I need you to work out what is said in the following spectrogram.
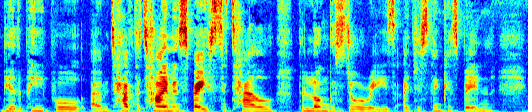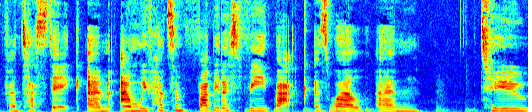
the other people um, to have the time and space to tell the longer stories. I just think has been fantastic. Um, and we've had some fabulous feedback as well. Um, to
